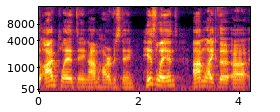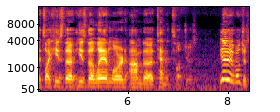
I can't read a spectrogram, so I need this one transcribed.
So I'm planting, I'm harvesting his land. I'm like the. Uh, it's like he's the he's the landlord. I'm the tenant. Both Jews. Yeah, yeah, both Jews.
